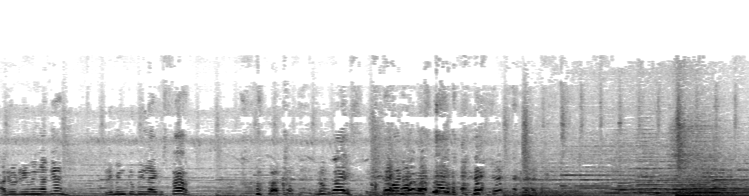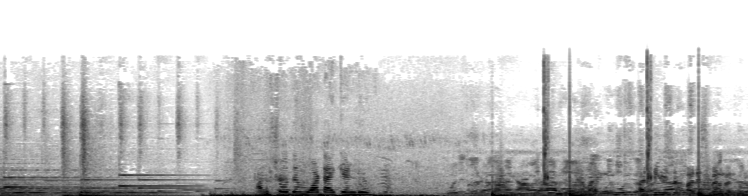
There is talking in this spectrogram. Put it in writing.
Are you dreaming again? Dreaming to be like star? Look guys, you want to be a star? I'll show them what I can do. I think you should participate in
